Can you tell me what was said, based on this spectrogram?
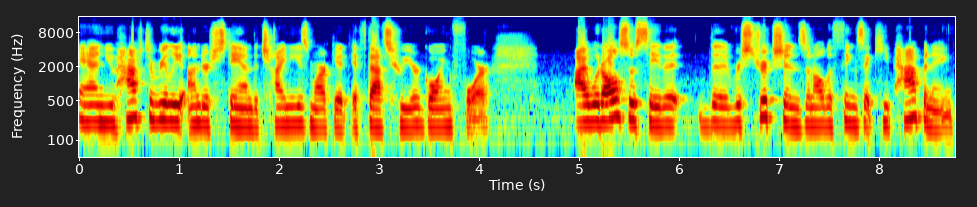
And you have to really understand the Chinese market if that's who you're going for. I would also say that the restrictions and all the things that keep happening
